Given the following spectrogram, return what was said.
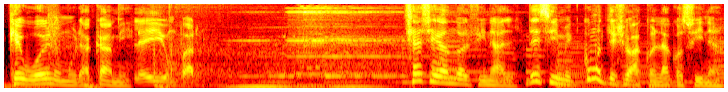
Qué bueno Murakami, leí un par. Ya llegando al final, decime, ¿cómo te llevas con la cocina?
